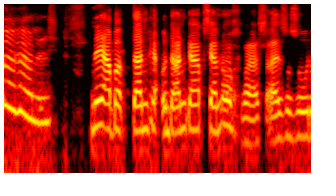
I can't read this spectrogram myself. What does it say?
Ah, herrlich. Nee, aber dann, und dann gab es ja noch was. Also so,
